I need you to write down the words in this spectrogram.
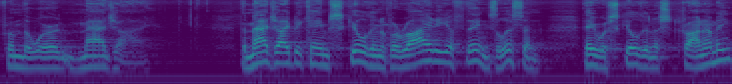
from the word magi. The magi became skilled in a variety of things. Listen, they were skilled in astronomy,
